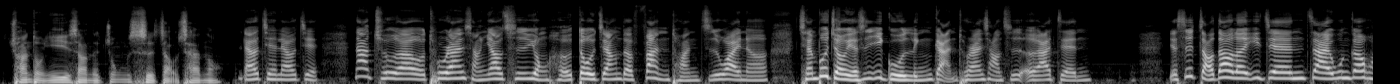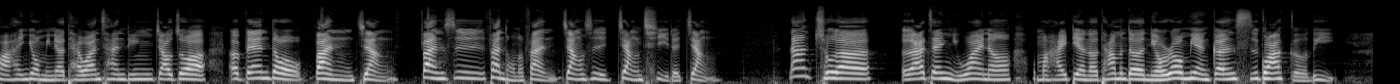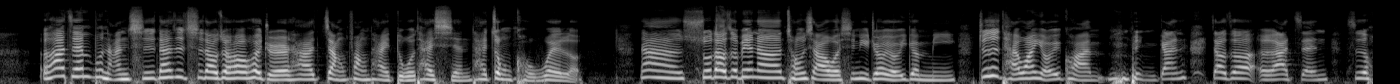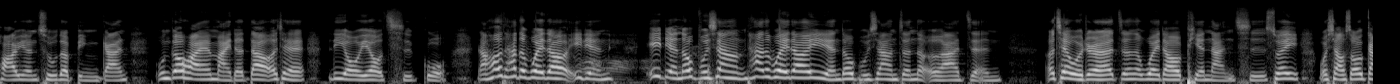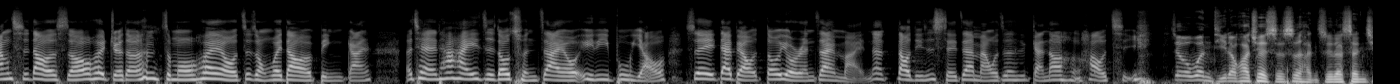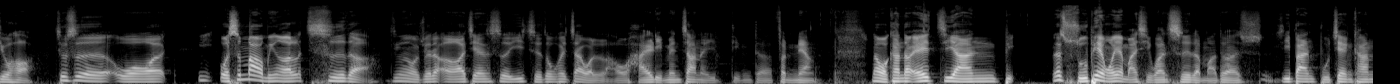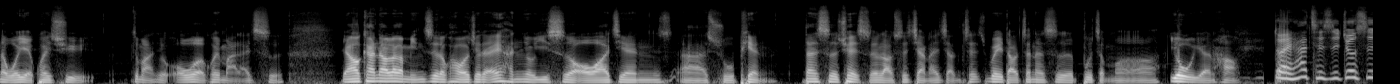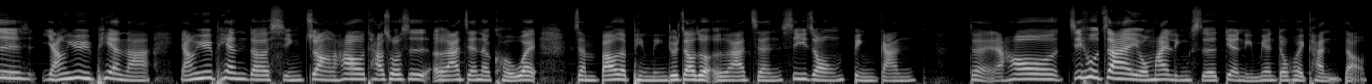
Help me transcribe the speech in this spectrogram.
传统意义上的中式早餐哦。了解了解。那除了我突然想要吃永和豆浆的饭团之外呢，前不久也是一股灵感，突然想吃鹅阿煎，也是找到了一间在温哥华很有名的台湾餐厅，叫做 Abando 饭酱。饭是饭桶的饭，酱是酱气的酱。那除了鹅阿珍以外呢，我们还点了他们的牛肉面跟丝瓜蛤蜊。鹅阿珍不难吃，但是吃到最后会觉得它酱放太多、太咸、太重口味了。那说到这边呢，从小我心里就有一个谜，就是台湾有一款饼干叫做鹅阿珍，是华源出的饼干，温哥华也买得到，而且利欧也有吃过。然后它的味道一点一点都不像，它的味道一点都不像真的鹅阿珍。而且我觉得真的味道偏难吃，所以我小时候刚吃到的时候会觉得 怎么会有这种味道的饼干？而且它还一直都存在哦，屹立不摇，所以代表都有人在买。那到底是谁在买？我真的是感到很好奇。这个问题的话，确实是很值得深究哈。就是我一我是冒名而吃的，因为我觉得鹅煎是一直都会在我脑海里面占了一定的分量。那我看到哎，既然比那薯片我也蛮喜欢吃的嘛，对吧？一般不健康的我也会去，对吧？有偶尔会买来吃。然后看到那个名字的话，我觉得哎很有意思哦，偶尔煎啊薯片。但是确实，老实讲来讲，这味道真的是不怎么诱人哈。对，它其实就是洋芋片啦，洋芋片的形状。然后他说是鹅阿煎的口味，整包的品名就叫做鹅阿煎，是一种饼干。对，然后几乎在有卖零食的店里面都会看到。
